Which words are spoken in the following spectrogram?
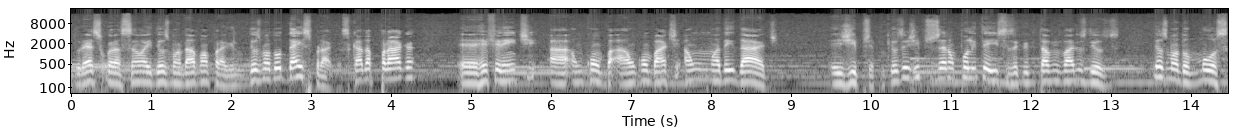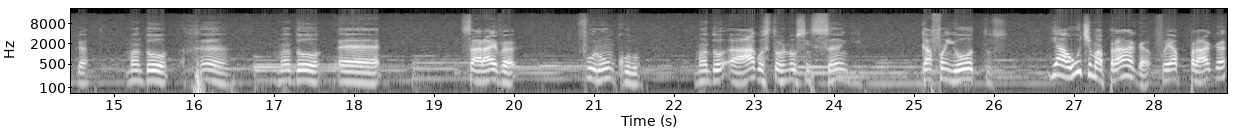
endurece o coração, aí Deus mandava uma praga. Deus mandou dez pragas. Cada praga é referente a um, combate, a um combate a uma deidade egípcia, porque os egípcios eram politeístas, acreditavam em vários deuses. Deus mandou mosca, mandou rã, mandou é, saraiva, furúnculo, mandou a água se tornou-se em sangue, gafanhotos. E a última praga foi a praga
